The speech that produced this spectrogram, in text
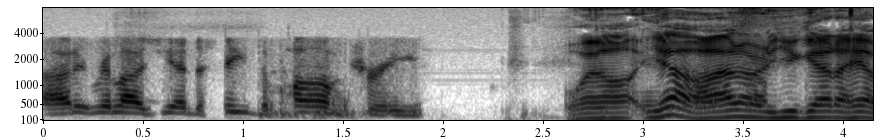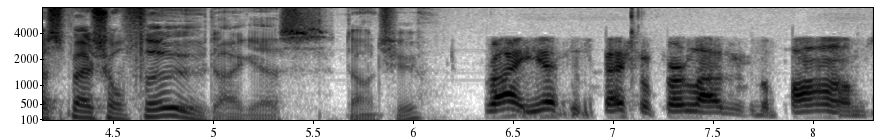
I didn't realize you had to feed the palm trees. Well, yeah, I don't know. You got to have special food, I guess, don't you? Right, yes, a special fertilizer for the palms.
